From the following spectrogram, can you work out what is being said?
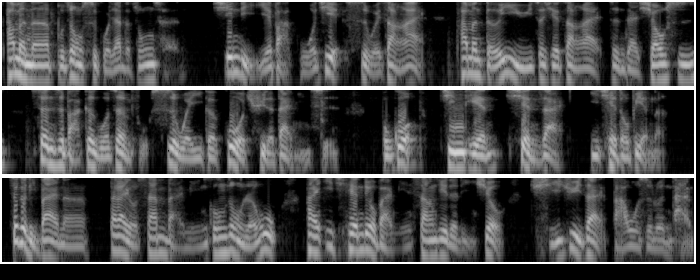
他们呢不重视国家的忠诚，心里也把国界视为障碍。他们得益于这些障碍正在消失，甚至把各国政府视为一个过去的代名词。不过今天现在一切都变了。这个礼拜呢，大概有三百名公众人物和一千六百名商界的领袖齐聚在达沃斯论坛，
